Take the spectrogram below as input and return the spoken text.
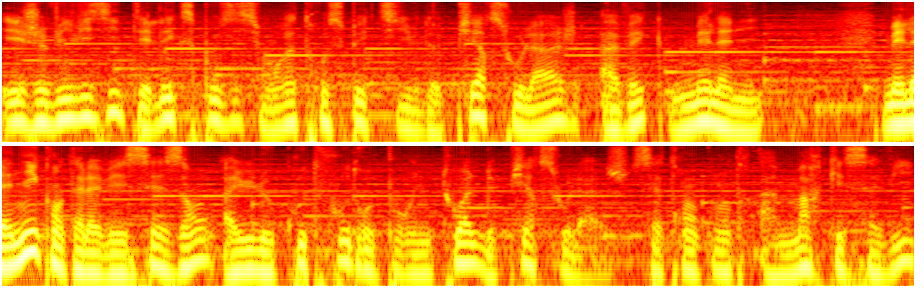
et je vais visiter l'exposition rétrospective de Pierre Soulages avec Mélanie. Mélanie, quand elle avait 16 ans, a eu le coup de foudre pour une toile de Pierre Soulages. Cette rencontre a marqué sa vie.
